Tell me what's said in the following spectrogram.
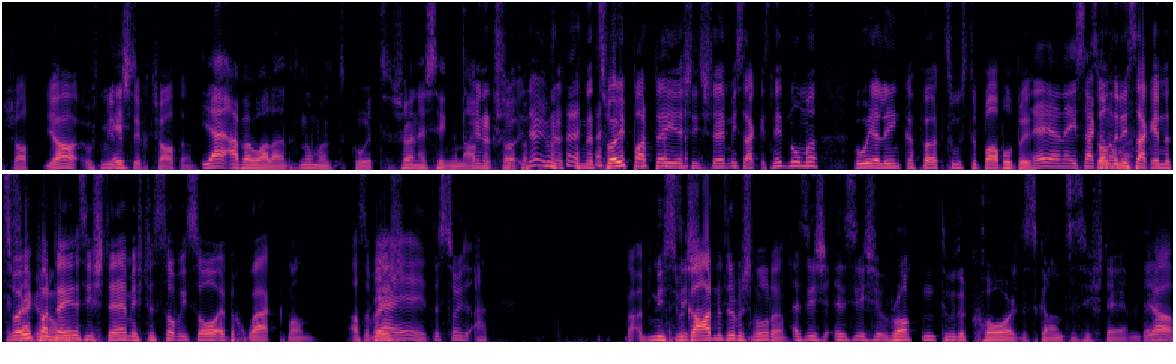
Schade. Ja, aus meiner Ist- Sicht schade. Ja, aber voilà, nur gut. Schön hast du irgendwie In einem Zwei-Parteien-System, ich sage es nicht nur, weil ich ein linker Fötz aus der Bubble bin, Ja, ja, nein, ich sage sondern nur. ich sage, in einem. Zwei-Parteien-System ist das sowieso einfach wack, Mann. Also Ja, weißt ja, das ist so... ah, da müssen wir ist- gar nicht drüber schnurren. Es ist, es ist rotten to the core, das ganze System. dort. Ja.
